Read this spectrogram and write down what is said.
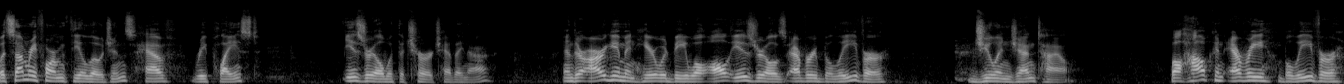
but some Reformed theologians have replaced Israel with the church, have they not? And their argument here would be well, all Israel is every believer, Jew and Gentile. Well, how can every believer,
